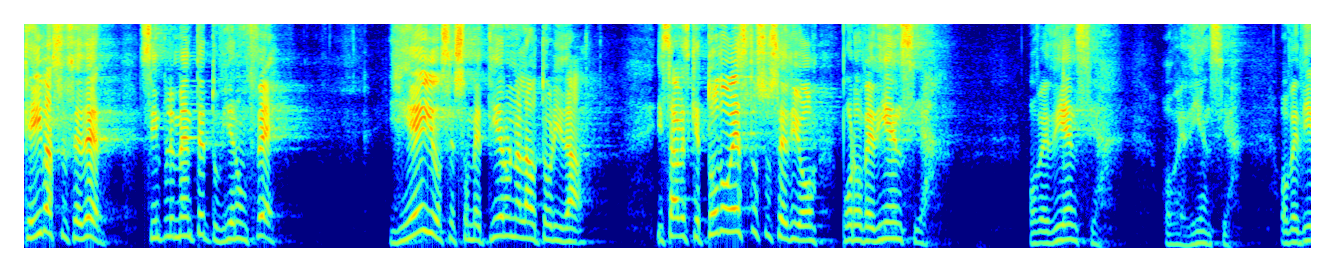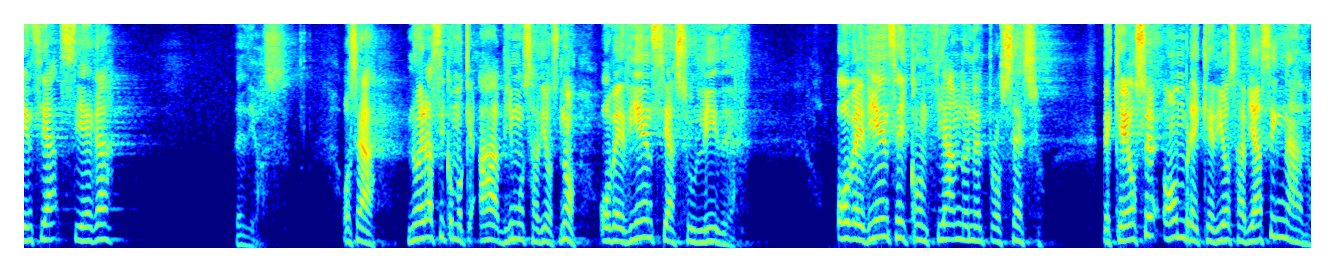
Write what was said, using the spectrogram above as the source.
que iba a suceder. Simplemente tuvieron fe. Y ellos se sometieron a la autoridad. Y sabes que todo esto sucedió por obediencia. Obediencia, obediencia. Obediencia ciega de Dios. O sea, no era así como que, ah, vimos a Dios. No, obediencia a su líder. Obediencia y confiando en el proceso de que ese hombre que Dios había asignado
